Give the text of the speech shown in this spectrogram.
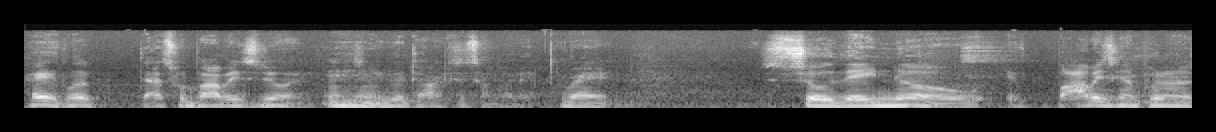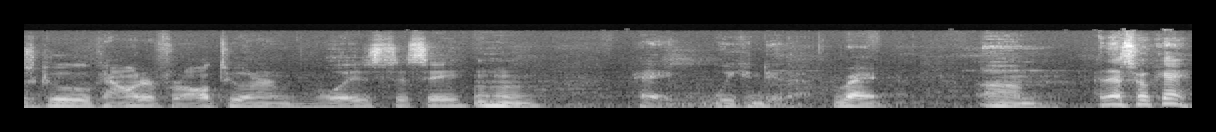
Hey, look, that's what Bobby's doing. He's gonna go talk to somebody. Right. So they know if Bobby's gonna put on his Google Calendar for all 200 employees to see, hey, we can do that Right. and that's okay.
